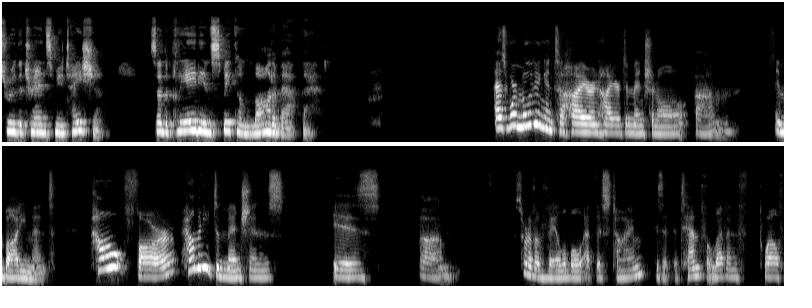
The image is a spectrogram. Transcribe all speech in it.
through the transmutation. So the Pleiadians speak a lot about that. As we're moving into higher and higher dimensional um, embodiment, how far, how many dimensions is um, sort of available at this time? Is it the 10th, 11th, 12th?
